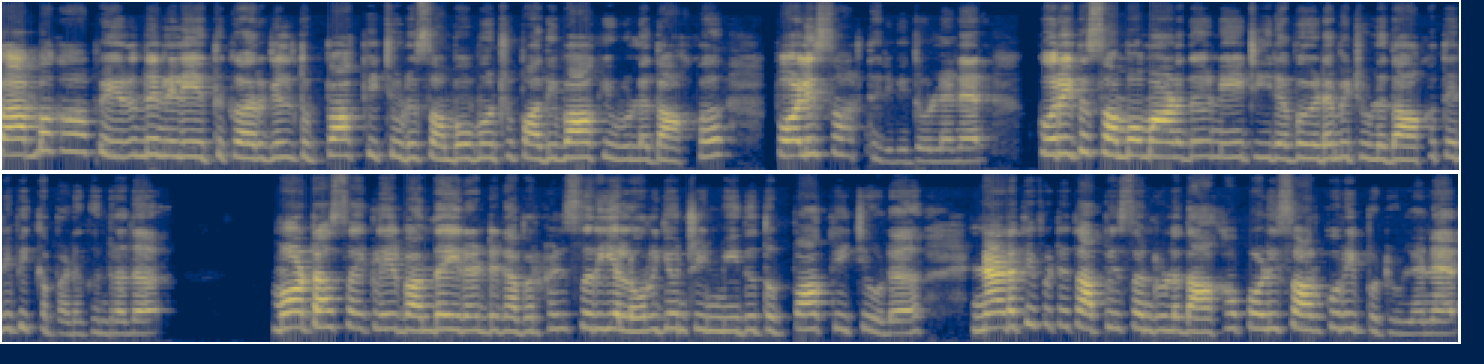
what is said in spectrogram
கம்பகா பேருந்து நிலையத்துக்கு அருகில் துப்பாக்கிச் சூடு சம்பவம் ஒன்று பதிவாகி உள்ளதாக போலீசார் தெரிவித்துள்ளனர். குறித்த சம்பவமானது நேற்றிரவு இடம்பெற்றுள்ளதாக தெரிவிக்கப்படுகின்றது. மோட்டார் சைக்கிளில் வந்த இரண்டு நபர்கள் சிறிய லொரியொன்றின் மீது துப்பாக்கிச் சூடு நடத்திவிட்டு தப்பி சென்றுள்ளதாக போலீசார் குறிப்பிட்டுள்ளனர்.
